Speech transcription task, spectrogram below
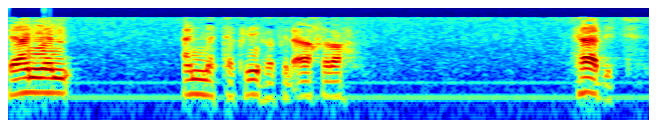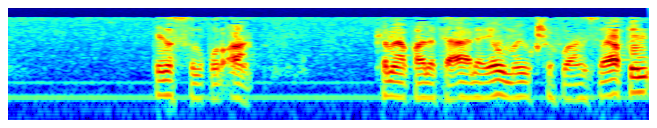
ثانيا أن التكليف في الآخرة ثابت بنص القرآن. كما قال تعالى يوم يكشف عن ساق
